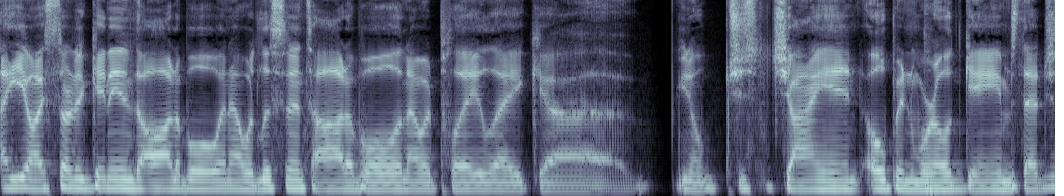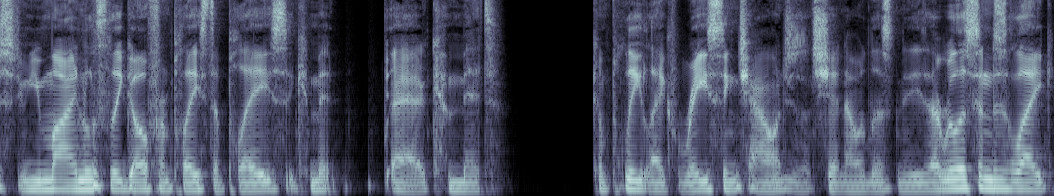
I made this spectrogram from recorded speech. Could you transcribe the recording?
I, you know, I started getting into Audible and I would listen into Audible and I would play like uh, you know, just giant open world games that just you mindlessly go from place to place and commit uh, commit complete like racing challenges and shit. And I would listen to these. I would listen to like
